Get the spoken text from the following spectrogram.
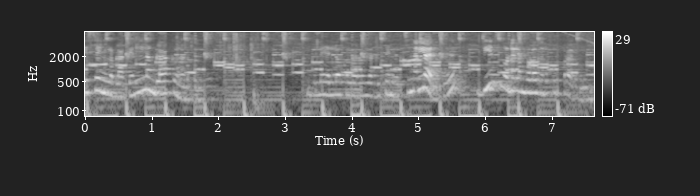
டிசைன் உள்ள பிளாக் எல்லாம் பிளாக் நடக்குது. இதில் எல்லோ கலரில் டிசைன் வச்சு நல்லா இருக்குது ஜீன்ஸ் கொண்டெல்லாம் போட நல்லா சூப்பராக இருக்குங்க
